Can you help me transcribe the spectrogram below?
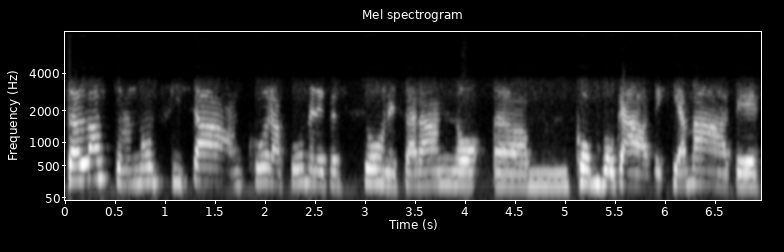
Tra l'altro non si sa ancora come le persone saranno um, convocate, chiamate,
